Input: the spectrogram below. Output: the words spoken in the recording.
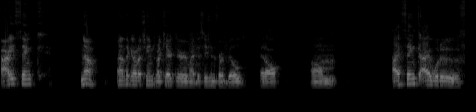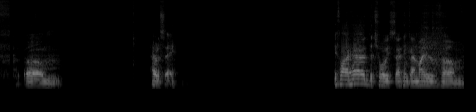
I think no. I don't think I would have changed my character, my decision for a build at all. Um I think I would have um how to say if I had the choice, I think I might have um,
